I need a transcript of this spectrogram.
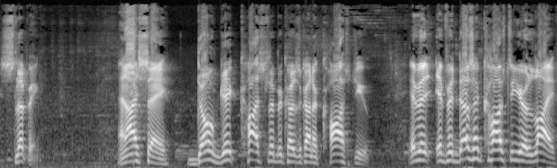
slipping. And I say, don't get caught slipping because it's going to cost you. If it, if it doesn't cost you your life,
